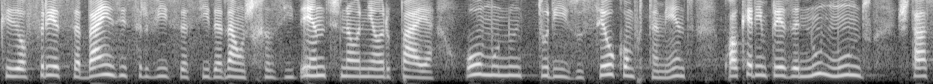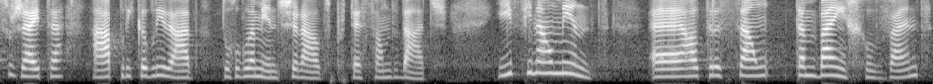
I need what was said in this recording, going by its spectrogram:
que ofereça bens e serviços a cidadãos residentes na União Europeia ou monitorize o seu comportamento, qualquer empresa no mundo está sujeita à aplicabilidade do Regulamento Geral de Proteção de Dados. E, finalmente, a alteração também relevante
